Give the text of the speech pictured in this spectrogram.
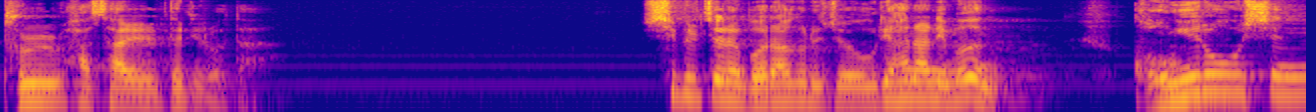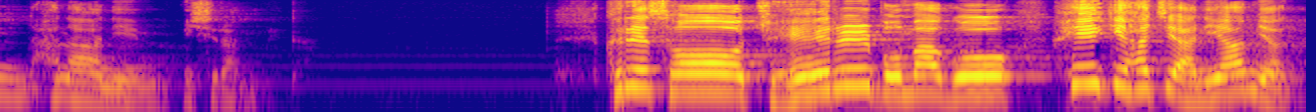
불화살들이로다. 11절에 뭐라 그러죠? 우리 하나님은 공의로우신 하나님이시랍니다. 그래서 죄를 범하고 회개하지 아니하면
